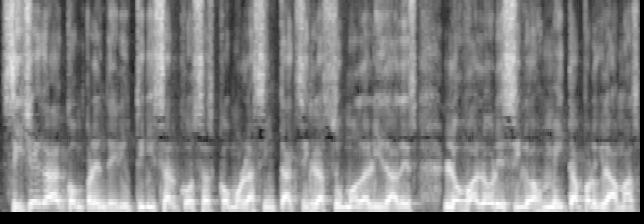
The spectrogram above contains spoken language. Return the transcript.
si llega a comprender y utilizar cosas como la sintaxis, las submodalidades, los valores y los metaprogramas,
